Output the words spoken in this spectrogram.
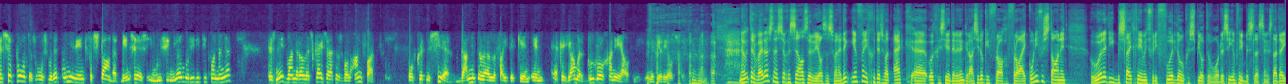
dis supporters. Ons moet dit inherent verstaan dat mense is emosioneel oor hierdie tipe van dinge. Is net wanneer hulle skeieregters wil aanvat of kritiseer, dan moet hulle hulle feite ken en ek is jammer Google gaan nie help nie. Jy moet die reëls ken. nou terwyl ons nou so gesels oor reëls is, want ek dink een van die goeters wat ek uh, ook gesien het en ek dink Rassie het ook die vraag gevra. Hy kon nie verstaan het hoe hulle die besluit geneem het vir die voordeel om gespeel te word. Dis een van die beslissings dat hy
